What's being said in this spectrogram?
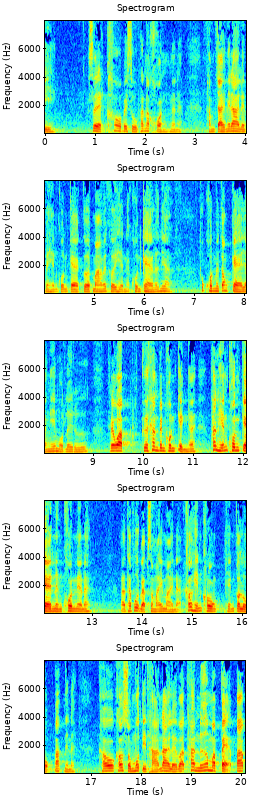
ดี เสด็จเข้าไปสู่พระนครนั่นนะ ทำใจไม่ได้เลยไปเห็นคนแก่เกิดมาไม่เคยเห็นคนแก่แล้วเนี่ย ทุกคนไม่ต้องแก่อย่างนี้หมดเลยหรือ เรียกว่าคือท่านเป็นคนเก่งไงท่านเห็นคนแก่หนึ่งคนเนี่ยนะถ้าพูดแบบสมัยใหม่นะเขาเห็นโครงเห็นกระโหลกปั๊บเนี่ยนะเขาเขาสมมุติฐานได้เลยว่า ถ้าเนื้อมาแปะปั๊บ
